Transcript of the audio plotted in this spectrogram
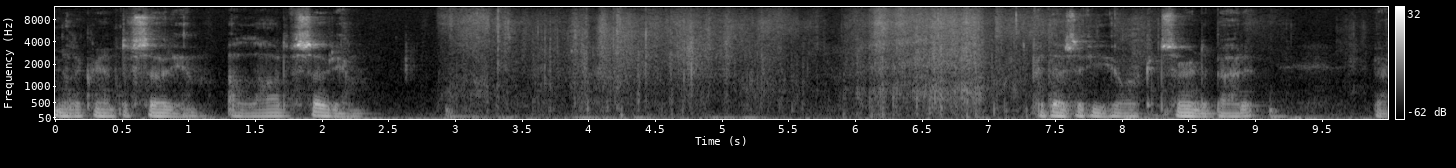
milligrams of sodium, a lot of sodium. For those of you who are concerned about it, but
